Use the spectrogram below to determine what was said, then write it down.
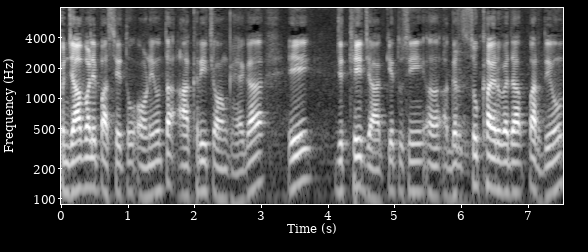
ਪੰਜਾਬ ਵਾਲੇ ਪਾਸੇ ਤੋਂ ਆਉਣੇ ਹੋ ਤਾਂ ਆਖਰੀ ਚੌਂਕ ਹੈਗਾ। ਇਹ ਜਿੱਥੇ ਜਾ ਕੇ ਤੁਸੀਂ ਅਗਰ ਸੁੱਖ ਆਯੁਰਵੇਦਾ ਭਰਦੇ ਹੋ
